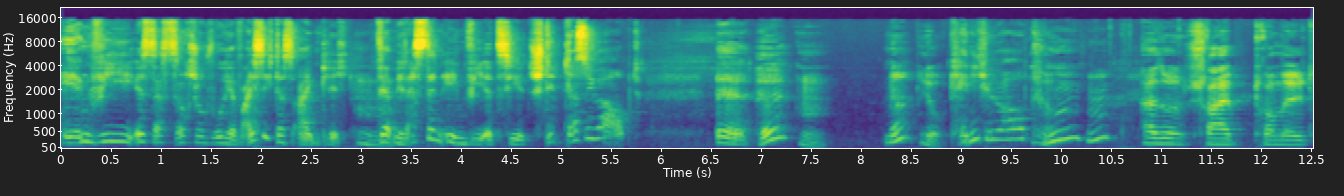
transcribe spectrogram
irgendwie ist das doch schon, woher weiß ich das eigentlich? Wer hat mir das denn irgendwie erzählt? Stimmt das überhaupt? Äh, hä? Ne? Jo. Kenne ich überhaupt? Hm? Also schreibt, trommelt,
